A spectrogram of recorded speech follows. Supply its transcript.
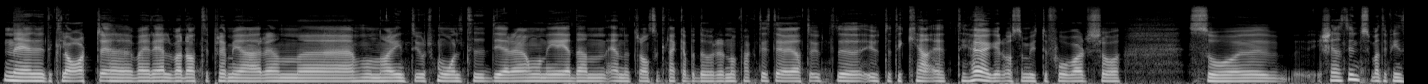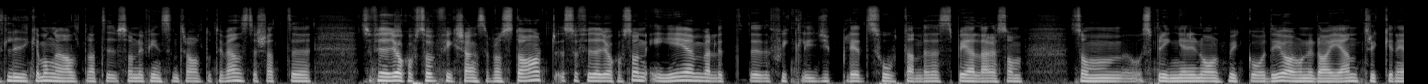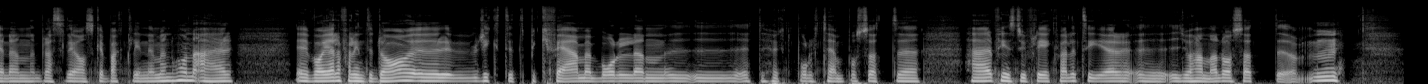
Nej, det är klart. Eh, vad är det, 11 dagar till premiären. Eh, hon har inte gjort mål tidigare. Hon är den, en av de som knackar på dörren och faktiskt är jag att ute, ute till, till höger och som ytterforward så så eh, känns det inte som att det finns lika många alternativ som det finns centralt och till vänster. Så att eh, Sofia Jakobsson fick chansen från start. Sofia Jakobsson är en väldigt eh, skicklig djupledshotande spelare som, som springer enormt mycket och det gör hon idag igen, trycker ner den brasilianska backlinjen. Men hon är Eh, var i alla fall inte idag eh, riktigt bekväm med bollen i, i ett högt bolltempo så att eh, här finns det ju fler kvaliteter i Johanna då så att mm,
